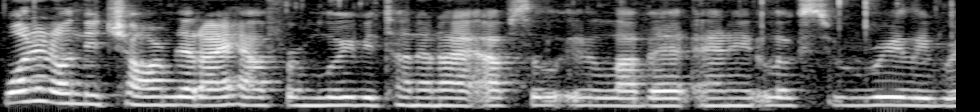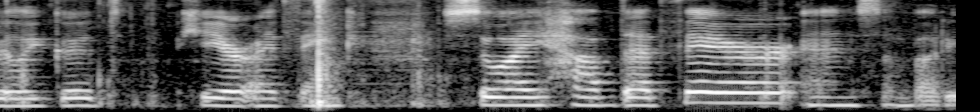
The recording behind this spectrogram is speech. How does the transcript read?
one and only charm that I have from Louis Vuitton and I absolutely love it and it looks really really good here I think. So I have that there and somebody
